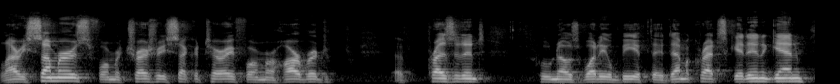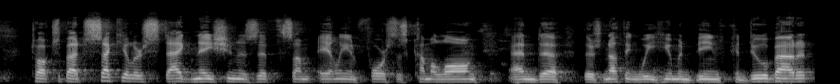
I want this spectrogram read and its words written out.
Larry Summers, former Treasury Secretary, former Harvard uh, president, who knows what he'll be if the Democrats get in again, talks about secular stagnation as if some alien forces come along and uh, there's nothing we human beings can do about it.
